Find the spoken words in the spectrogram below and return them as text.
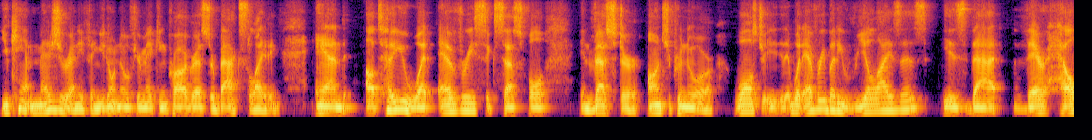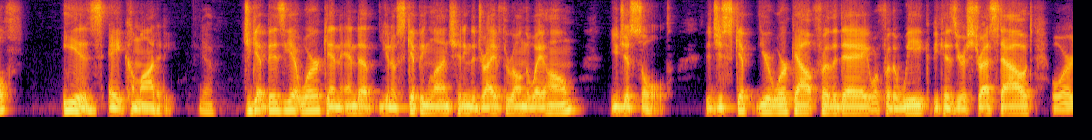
you can't measure anything. You don't know if you're making progress or backsliding. And I'll tell you what every successful investor, entrepreneur, Wall Street, what everybody realizes is that their health is a commodity. Yeah. Do you get busy at work and end up, you know, skipping lunch, hitting the drive through on the way home? You just sold? Did you skip your workout for the day or for the week because you're stressed out or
